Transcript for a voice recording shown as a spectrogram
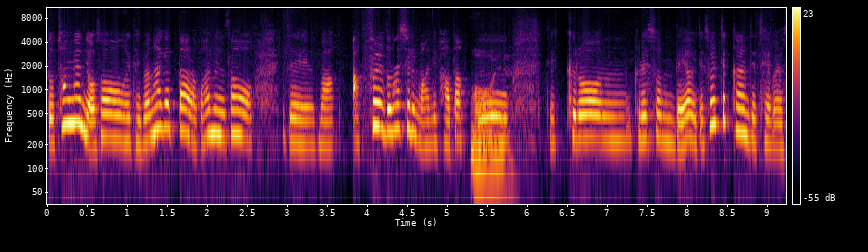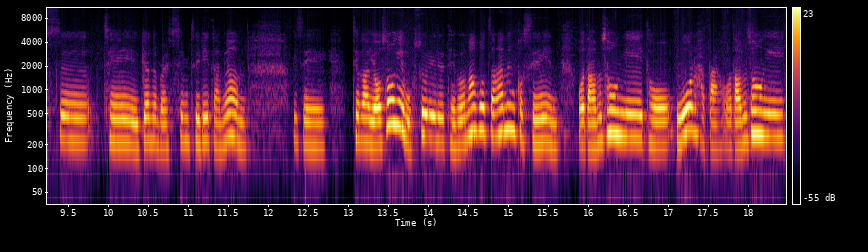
또 청년 여성을 대변하겠다라고 하면서 이제 막 악플도 사실은 많이 받았고 어, 예. 이제 그런 그랬었는데요. 이제 솔직한 이제 제 말씀, 제 의견을 말씀드리자면 이제 제가 여성의 목소리를 대변하고자 하는 것은 뭐 남성이 더 우월하다, 뭐 남성이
